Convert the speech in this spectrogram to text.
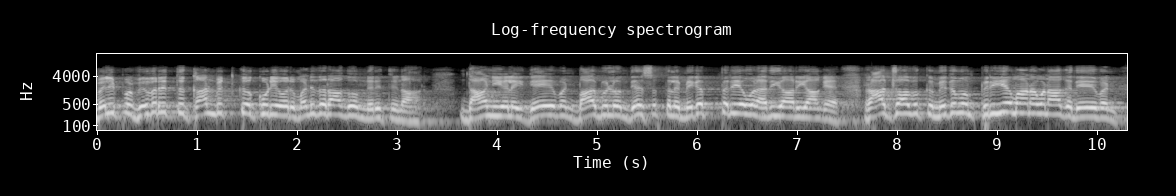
வெளிப்பு விவரித்து காண்பிக்கக்கூடிய ஒரு மனிதராகவும் நிறுத்தினார். தானியலை தேவன் பாபிலோன் தேசத்தில் மிகப்பெரிய ஒரு அதிகாரியாக ராஜாவுக்கு மிகவும் பிரியமானவனாக தேவன்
